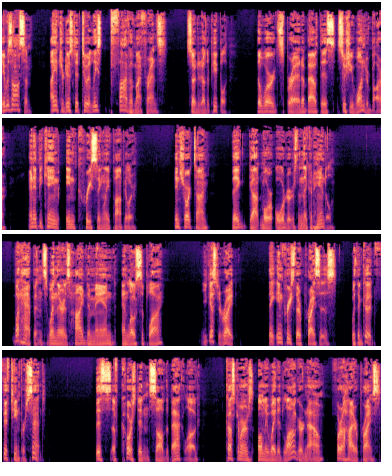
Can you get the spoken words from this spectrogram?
It was awesome. I introduced it to at least five of my friends. So did other people. The word spread about this sushi wonder bar, and it became increasingly popular. In short time, they got more orders than they could handle. What happens when there is high demand and low supply? You guessed it right. They increased their prices with a good 15%. This, of course, didn't solve the backlog. Customers only waited longer now for a higher price.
